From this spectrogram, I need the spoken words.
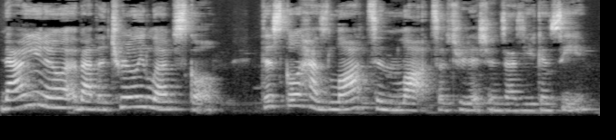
Now you know about the Truly Loved School. This school has lots and lots of traditions, as you can see.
